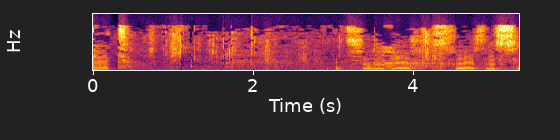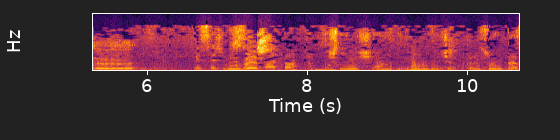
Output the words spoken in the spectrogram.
Evet. Şimdi eğer sorarsanız e, Mesajımız Bizler- var galiba. Dışında yaşayanların ünlü olacakları Zonguldak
